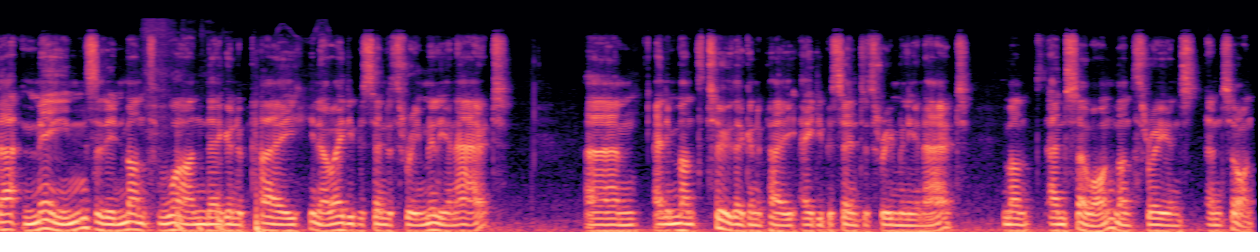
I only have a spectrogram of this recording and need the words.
that means that in month one they're going to pay you know 80% of 3 million out. Um, and in month two they're going to pay 80% of 3 million out. Month and so on month three and, and so on.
